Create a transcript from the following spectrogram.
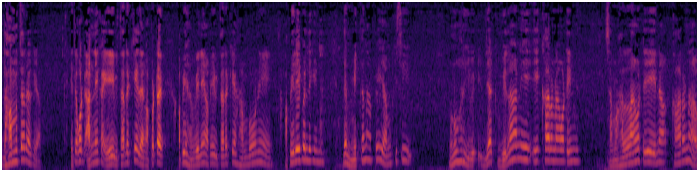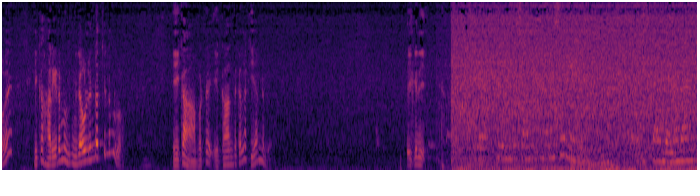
දහම් විතරකයක්. එතකොට අන්න එක ඒ විතරකයේ දැන් අපට අපි හැම වෙලේම අපේ විතරකයේ හම්බෝනේ අපේ ලේබල් එකෙන්නේ. දැන් මෙතන අපේ යම්කිසි මොනවා හරි දෙයක් වෙලානේ ඒ කාරණාවට එන්නේ. සමහරවිට ඒ එන කාරණාව ඒක හරියටම නිරවුල් වෙන්නත් වෙන්න පුළුවන්. ඒක අපට ඒකාන්ත කරලා කියන්න බෑ. ඒකෙදි දැනගන්නේ මේ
